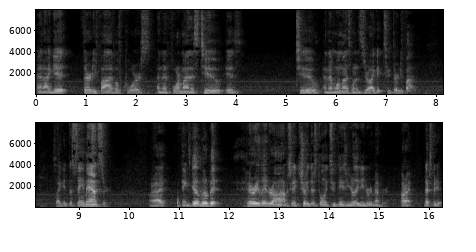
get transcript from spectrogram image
and I get 35, of course. And then 4 minus 2 is 2, and then 1 minus 1 is 0. I get 235. So I get the same answer. All right? Things get a little bit hairy later on. I'm just going to show you there's only two things you really need to remember. All right, next video.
